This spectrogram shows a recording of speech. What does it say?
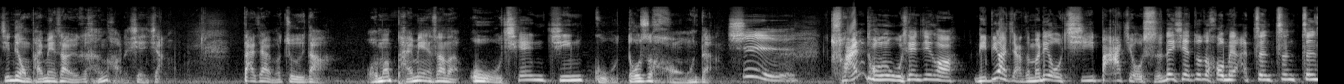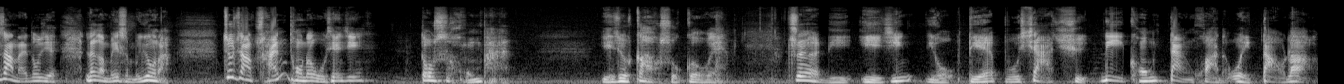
今天我们盘面上有一个很好的现象，大家有没有注意到？我们盘面上的五千金股都是红的，是传统的五千金哦。你不要讲什么六七八九十，那些都是后面增增增上来的东西，那个没什么用了。就讲传统的五千金都是红盘，也就告诉各位，这里已经有跌不下去、利空淡化的味道了。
